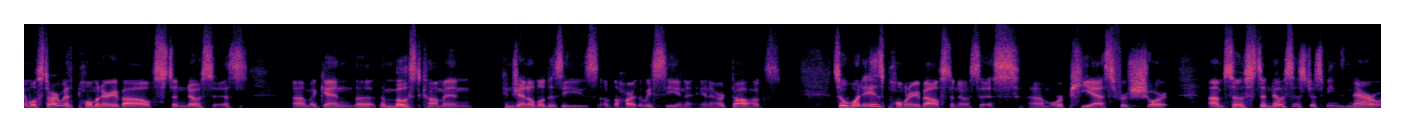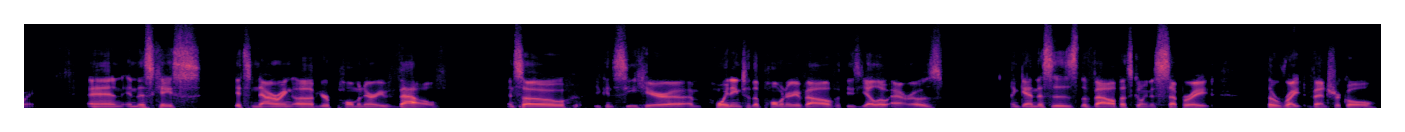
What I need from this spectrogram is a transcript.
And we'll start with pulmonary valve stenosis. Um, again, the, the most common congenital disease of the heart that we see in, in our dogs. So what is pulmonary valve stenosis, um, or PS for short? Um, so stenosis just means narrowing. And in this case, it's narrowing of your pulmonary valve. And so you can see here, uh, I'm pointing to the pulmonary valve with these yellow arrows. Again, this is the valve that's going to separate the right ventricle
